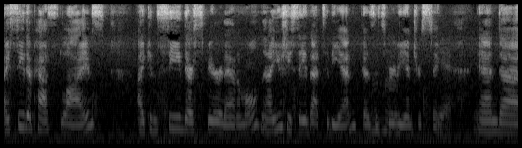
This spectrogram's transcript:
I see their past lives. I can see their spirit animal, and I usually say that to the end because mm-hmm. it's really interesting. Yeah. And uh,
